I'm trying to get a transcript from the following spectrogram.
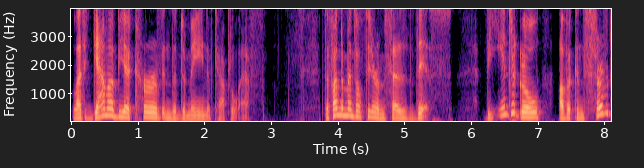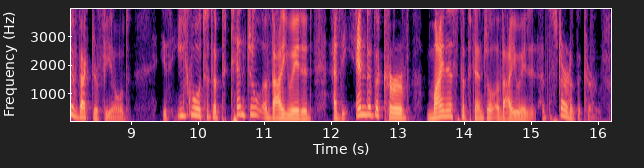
Let gamma be a curve in the domain of capital F. The fundamental theorem says this, the integral of a conservative vector field is equal to the potential evaluated at the end of the curve minus the potential evaluated at the start of the curve.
